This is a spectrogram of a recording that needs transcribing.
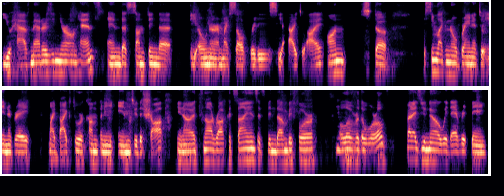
you have matters in your own hands. And that's something that the owner and myself really see eye to eye on. So it seemed like a no brainer to integrate my bike tour company into the shop. You know, it's not rocket science, it's been done before mm-hmm. all over the world. But as you know, with everything,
